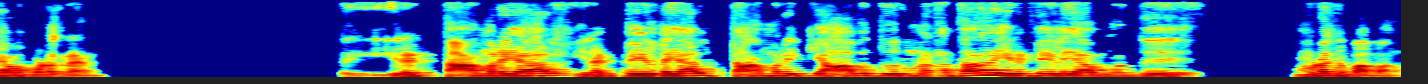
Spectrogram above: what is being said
ஏமா முடக்குறாங்க இர தாமரையால் இரட்டை இலையால் தாமரைக்கு ஆபத்து வரும்னா தான் இரட்டை இலையை அவங்க வந்து முடக்க பார்ப்பாங்க.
